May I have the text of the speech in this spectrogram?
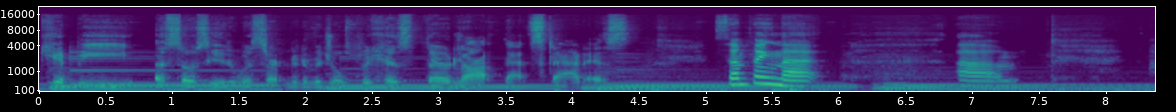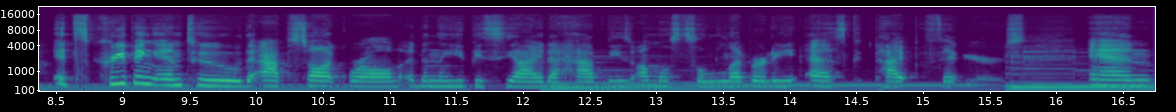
can be associated with certain individuals because they're not that status. Something that um, it's creeping into the apostolic world and then the UPCI to have these almost celebrity esque type figures. And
